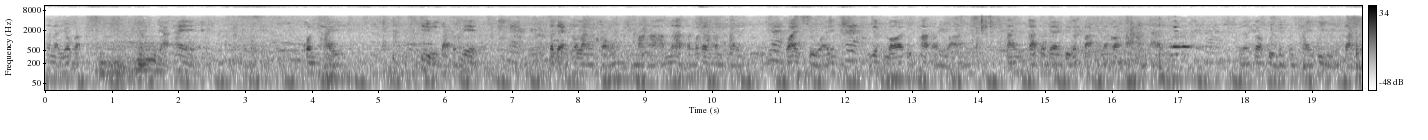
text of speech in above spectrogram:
ท่านนายกอะอยากให้คนไทยที่อยู่ในต่างประเทศค่ะ แสดงพลังของมหาอำนาจทางวัฒนธรรมไทยค่ะไหว้สวยค่ะเรียบร้อยสุภาพอ่อนหวานทั้งการแสดงศิลปะแล้วก็อาหารไทยเพราะฉะนั้นก็คุณเป็นคนไทยที่อยู่ในต่างแด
